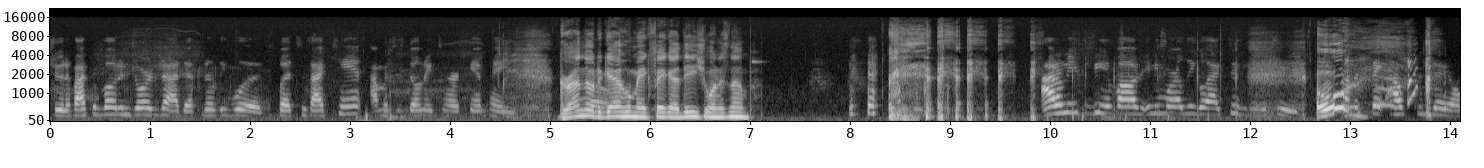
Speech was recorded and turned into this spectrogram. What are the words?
Shoot, if I could vote in Georgia, I definitely would. But since I can't, I'm gonna just donate to her campaign. Girl, I know the guy who make fake IDs. You want his number? I don't need to be involved in any more illegal activity with you. Oh, stay out jail.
